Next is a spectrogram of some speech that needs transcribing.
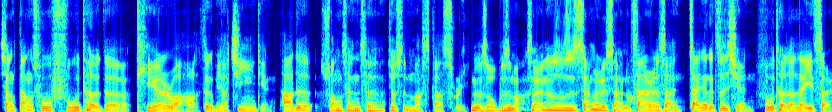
像当初福特的 Tiara 哈，这个比较近一点，它的双生。车就是 Mazda 3，那个时候不是马三，那时候是三二三啊。三二三，在那个之前，福特的 Laser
